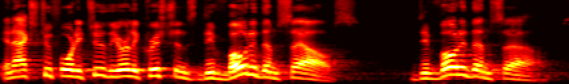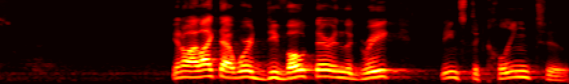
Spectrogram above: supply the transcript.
In Acts 2.42, the early Christians devoted themselves, devoted themselves you know, I like that word devote there in the Greek, it means to cling to.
